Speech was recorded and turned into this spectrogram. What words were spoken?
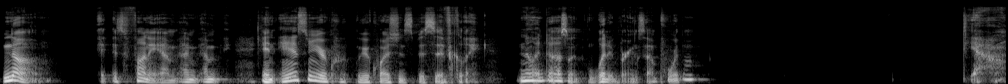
No, it's funny. I'm, I'm, I'm in answering your, your question specifically. No, it doesn't. What it brings up for them yeah,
